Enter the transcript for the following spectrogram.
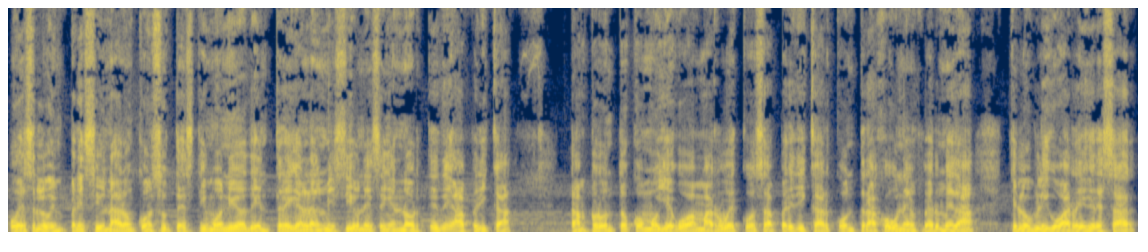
pues lo impresionaron con su testimonio de entrega en las misiones en el norte de África. Tan pronto como llegó a Marruecos a predicar, contrajo una enfermedad que lo obligó a regresar.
